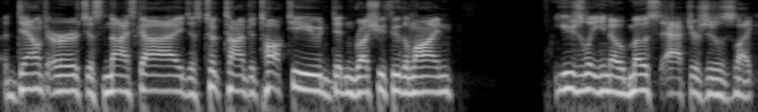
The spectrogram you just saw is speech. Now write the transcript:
a down to earth, just nice guy. Just took time to talk to you, didn't rush you through the line. Usually, you know, most actors are just like,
